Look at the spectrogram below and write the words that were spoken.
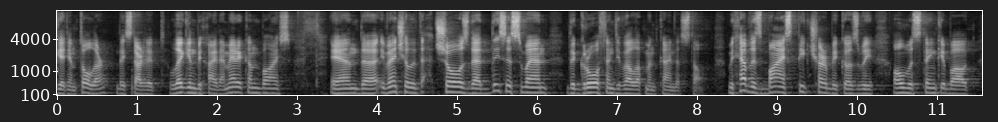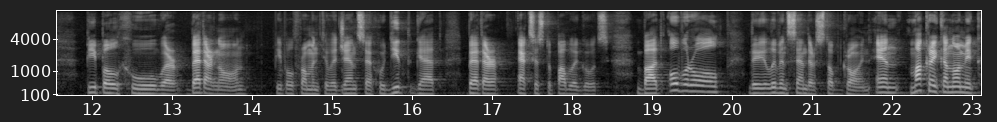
getting taller. They started lagging behind American boys. And uh, eventually that shows that this is when the growth and development kind of stopped. We have this biased picture because we always think about people who were better known, people from intelligentsia who did get better access to public goods. But overall, the living standards stopped growing. And macroeconomic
